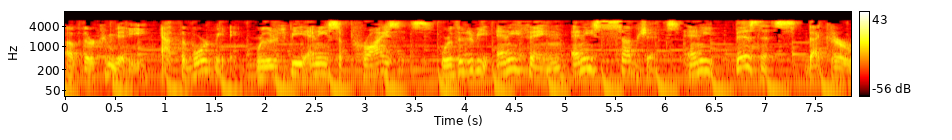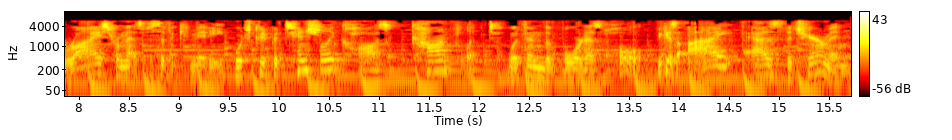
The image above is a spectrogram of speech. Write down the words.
of their committee at the board meeting. Were there to be any surprises? Were there to be anything, any subjects, any business that could arise from that specific committee which could potentially cause conflict within the board as a whole? Because I, as the chairman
